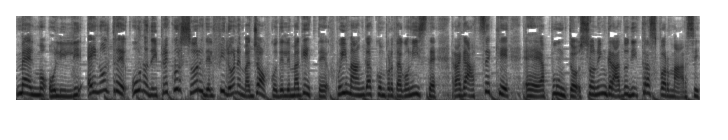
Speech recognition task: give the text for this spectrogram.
Melmo o Lilly è inoltre uno dei precursori del filone Magiocco delle maghette, quei manga con protagoniste ragazze che eh, appunto sono in grado di trasformarsi.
